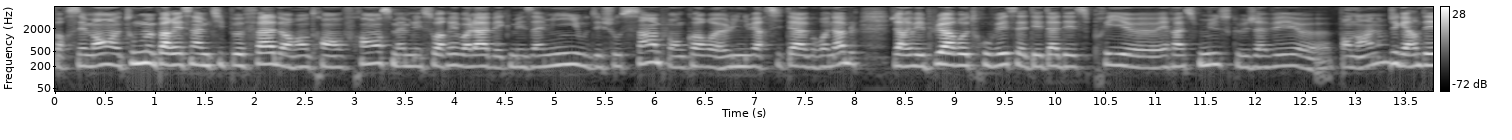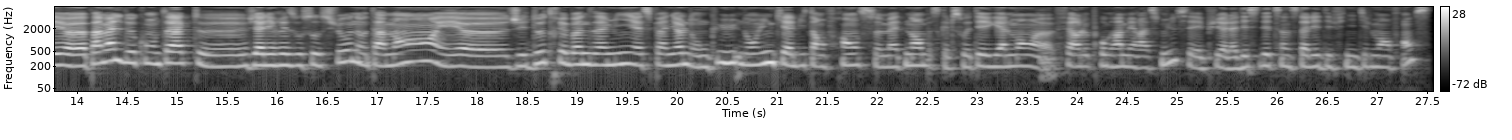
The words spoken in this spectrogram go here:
forcément, tout me paraissait un petit peu fade en rentrant en France, même les soirées voilà, avec mes amis ou des choses simples, ou encore euh, l'université à Grenoble. J'arrivais plus à retrouver cet état d'esprit euh, Erasmus que j'avais euh, pendant un an. J'ai gardé pas mal de contacts via les réseaux sociaux notamment, et j'ai deux très bonnes amies espagnoles, donc, dont une qui habite en France maintenant parce qu'elle souhaitait également faire le programme Erasmus, et puis elle a décidé de s'installer définitivement en France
